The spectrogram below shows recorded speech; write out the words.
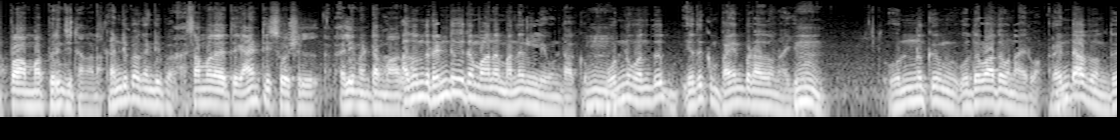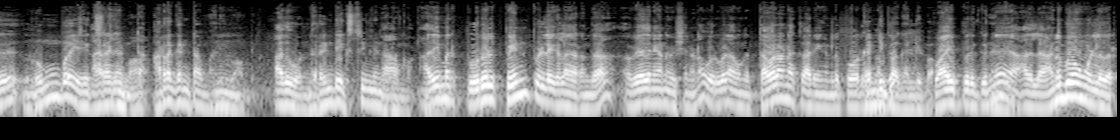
அப்பா அம்மா பிரிஞ்சுட்டாங்கன்னா கண்டிப்பா கண்டிப்பா. சமுதாயத்துக்கு ஆன்டி சோஷியல் எலிமெண்டா மாறும். அது வந்து ரெண்டு விதமான மனநிலை உண்டாக்கும். ஒண்ணு வந்து எதுக்கும் பயன்படாதவன் ஆகிடும் ஒண்ணுக்கும் உதவாதவன் ஆயிடுவான் ரெண்டாவது வந்து ரொம்ப எக்ஸ்ட்ரீமா அரகண்டா மாறிடுவான் அது அந்த ரெண்டு எக்ஸ்ட்ரீமே ஆமா. அதே மாதிரி ஒருவேளை பெண் பிள்ளைகளா இருந்தா வேதனையான விஷயம் என்னன்னா ஒருவேளை அவங்க தவறான காரியங்கள்ல போறது கண்டிப்பா வந்து கண்டிப்பா வாய்ப்பு இருக்குன்னு அதுல அனுபவம் உள்ளவர்.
